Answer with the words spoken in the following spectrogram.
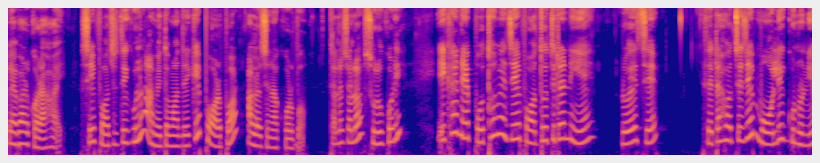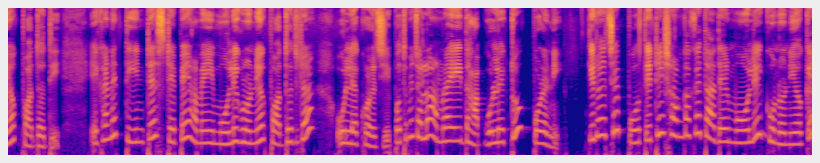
ব্যবহার করা হয়। সেই পদ্ধতিগুলো আমি তোমাদেরকে পরপর আলোচনা করব। তাহলে চলো শুরু করি। এখানে প্রথমে যে পদ্ধতিটা নিয়ে রয়েছে, সেটা হচ্ছে যে মৌলিক গুণনীয়ক পদ্ধতি। এখানে তিনটে স্টেপে আমি এই মৌলিক গুণনীয়ক পদ্ধতিটা উল্লেখ করেছি। প্রথমে চলো আমরা এই ধাপগুলো একটু পড়ে নিই। কী রয়েছে? প্রতিটি সংখ্যাকে তাদের মৌলিক গুণনীয়কে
